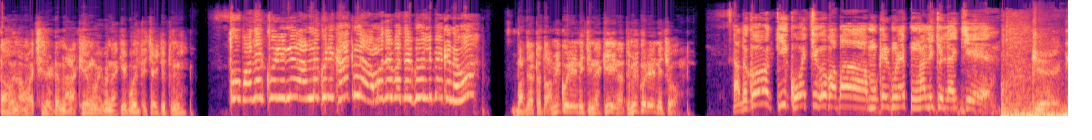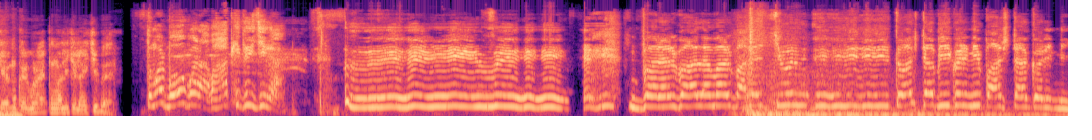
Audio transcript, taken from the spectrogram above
তাহলে আমার ছেলেটা না খেয়ে মরবে নাকি বলতে চাইছো তুমি? বাজারটা তো আমি করে এনেছি নাকি? না তুমি করে এনেছো? দাদু গো কি করছি গো বাবা? মুখের গুড়ে কুঙালি চলে যাচ্ছে কে? কে মুখের গোড়ায় পুঙ্গালি চলে আসবে তোমার বউ বড়া ভাত খেতে দিচ্ছি না। বলার বল আমার বালের চুল। দশটা বিয়ে করিনি পাঁচটা করিনি।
